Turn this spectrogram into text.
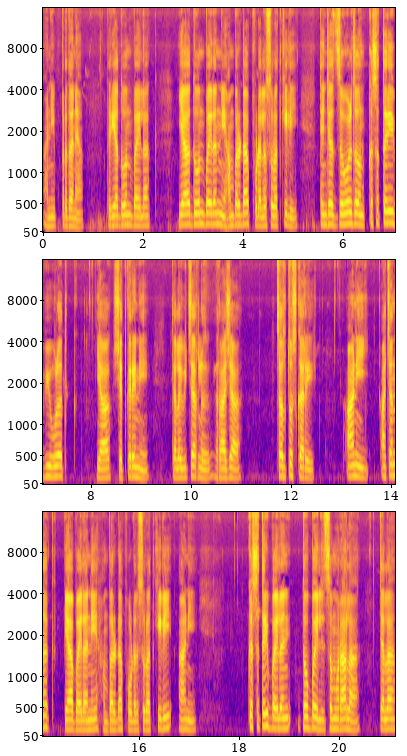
आणि प्रधान्या. तर या दोन बैला या दोन बैलांनी हंबरडा फोडायला सुरुवात केली. त्यांच्या जवळ जाऊन कसं तरी विवळत या शेतकऱ्याने त्याला विचारलं राजा चलतोस का रे? आणि अचानक या बैलाने हंबरडा फोडायला सुरुवात केली आणि कसं तरी बैलाने तो बैल समोर आला. त्याला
